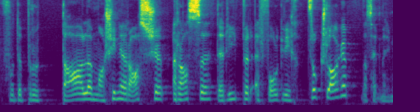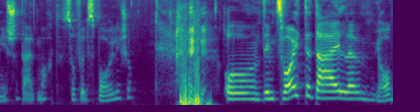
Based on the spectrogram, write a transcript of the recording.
von der brutalen Maschinenrasse, Rasse, der Reaper, erfolgreich zurückgeschlagen. Das hat man im ersten Teil gemacht. So viel Spoiler schon. und im zweiten Teil ähm, ja,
